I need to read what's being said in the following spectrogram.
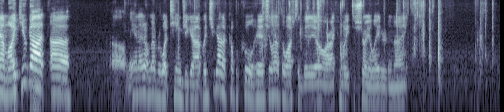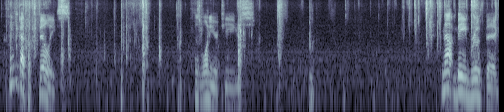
Yeah, Mike, you got, uh, oh man, I don't remember what teams you got, but you got a couple cool hits. You'll have to watch the video, or I can wait to show you later tonight. I think you got the Phillies. This is one of your teams. Not Babe Ruth big.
